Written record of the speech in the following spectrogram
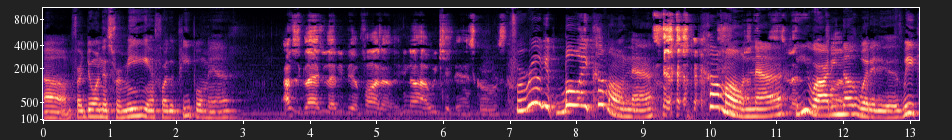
Um, for doing this for me and for the people, man. I'm just glad you let me be a part of it. You know how we kicked it in school. So. For real, you, boy, come on now. Come on now. You already know what it is. We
